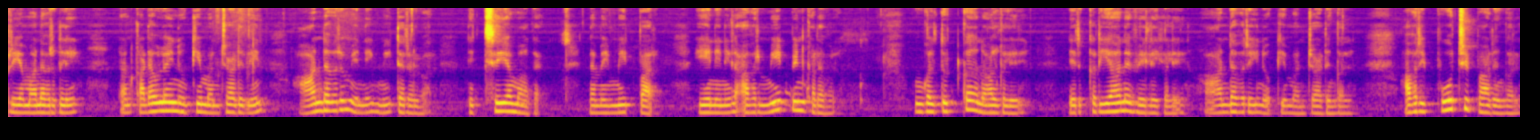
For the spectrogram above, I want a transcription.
பிரியமானவர்களே நான் கடவுளை நோக்கி மன்றாடுவேன். ஆண்டவரும் என்னை மீட்டருள்வார். நிச்சயமாக நம்மை மீட்பார். ஏனெனில் அவர் மீட்பின் கடவுள். உங்கள் துட்க நாள்களில் நெருக்கடியான வேலைகளில் ஆண்டவரை நோக்கி மன்றாடுங்கள். அவரை போற்றி பாடுங்கள்.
